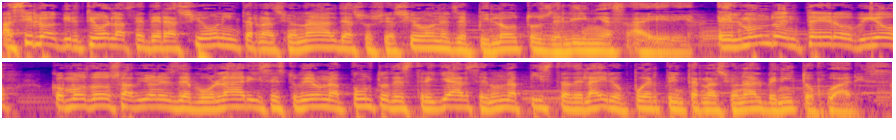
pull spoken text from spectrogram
Así lo advirtió la Federación Internacional de Asociaciones de Pilotos de Líneas Aéreas. El mundo entero vio como dos aviones de Volaris estuvieron a punto de estrellarse en una pista del Aeropuerto Internacional Benito Juárez.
